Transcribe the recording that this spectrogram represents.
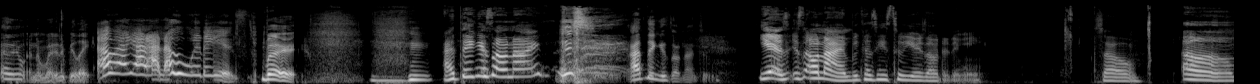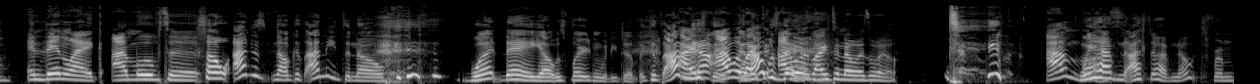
I didn't want nobody to be like, "Oh my god, I know who it is." But I think it's 09. I think it's on that too. yes, it's 09 because he's two years older than me. So, Um, and then like I moved to. so I just know because I need to know what day y'all was flirting with each other because I missed I it. I would like. I to, I would like to know as well. I'm. we have. I still have notes from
